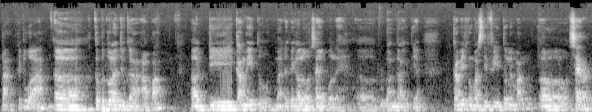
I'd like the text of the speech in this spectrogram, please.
Nah, kedua uh, kebetulan juga apa uh, di kami itu, Mbak Devi kalau saya boleh uh, berbangga gitu ya, kami di Kompas TV itu memang uh, share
